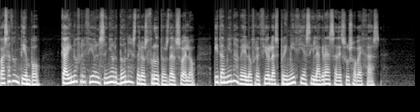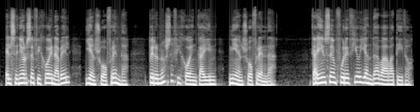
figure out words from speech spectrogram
Pasado un tiempo, Caín ofreció al Señor dones de los frutos del suelo, y también Abel ofreció las primicias y la grasa de sus ovejas. El Señor se fijó en Abel y en su ofrenda, pero no se fijó en Caín ni en su ofrenda. Caín se enfureció y andaba abatido.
